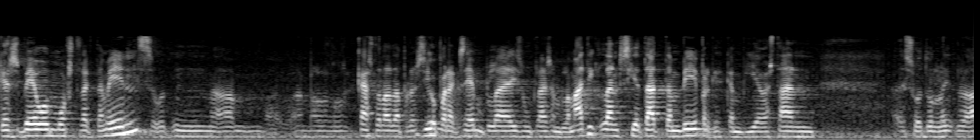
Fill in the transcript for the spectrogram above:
que es veu en molts tractaments, mm, en el cas de la depressió, per exemple, és un cas emblemàtic, l'ansietat també, perquè canvia bastant eh, sobretot la, la,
